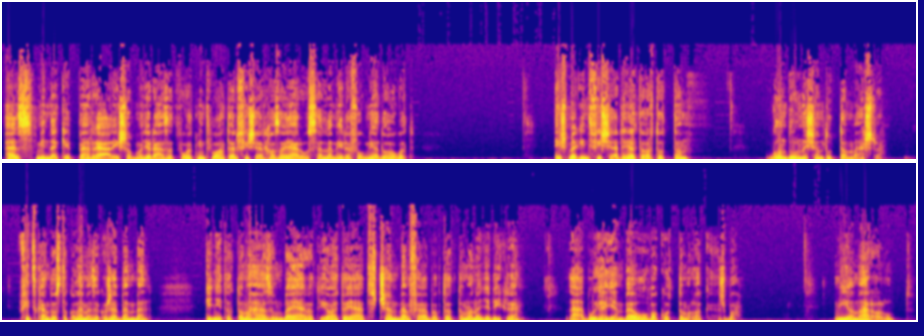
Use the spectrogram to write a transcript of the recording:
Ez mindenképpen reálisabb magyarázat volt, mint Walter Fischer hazajáró szellemére fogni a dolgot. És megint Fischernél tartottam. Gondolni sem tudtam másra. Fickándoztak a lemezek a zsebemben. Kinyitottam a házunk bejárati ajtaját, csendben felbaktattam a negyedikre, lábújhegyen beolvakodtam a lakásba. Mia már aludt,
